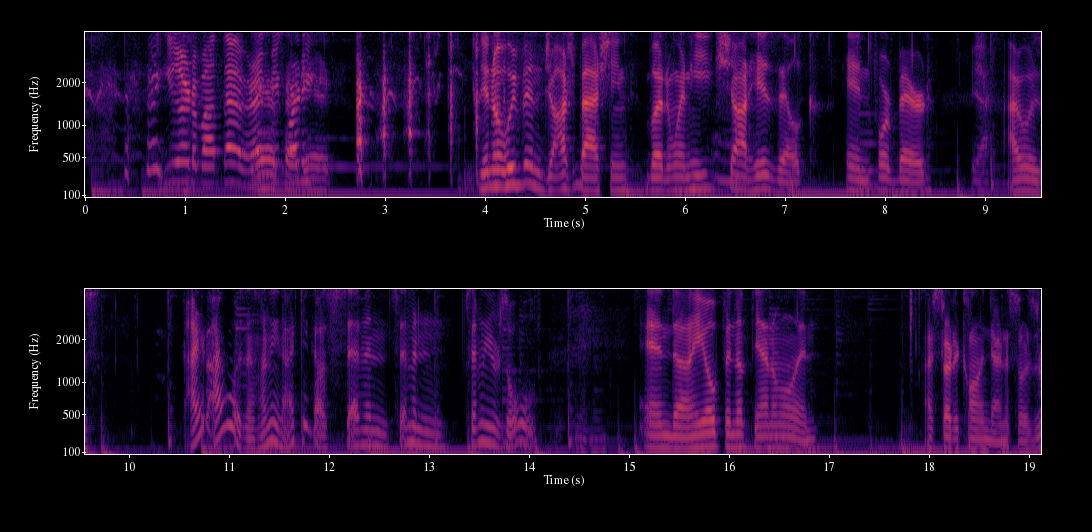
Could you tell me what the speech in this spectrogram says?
you heard about that, right, yes, Big I Marty? did. You know, we've been Josh bashing, but when he shot his elk in Fort Bayard, Yeah. I was, I, I wasn't hunting. I think I was seven, seven, seven years old. And uh, he opened up the animal, and I started calling dinosaurs. you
